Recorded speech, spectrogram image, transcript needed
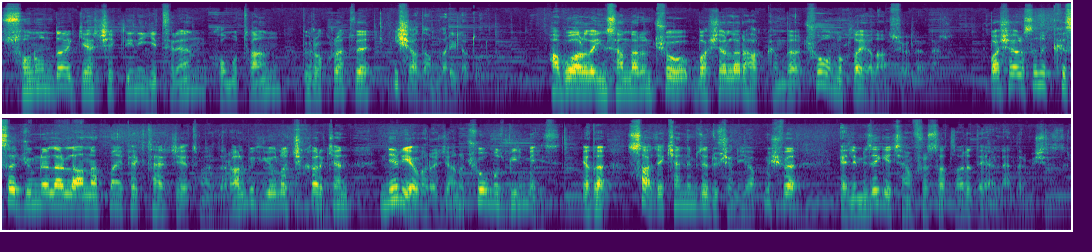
sonunda gerçekliğini yitiren komutan, bürokrat ve iş adamlarıyla dolu. Ha bu arada insanların çoğu başarıları hakkında çoğunlukla yalan söylerler. Başarısını kısa cümlelerle anlatmayı pek tercih etmezler. Halbuki yola çıkarken nereye varacağını çoğumuz bilmeyiz. Ya da sadece kendimize düşeni yapmış ve elimize geçen fırsatları değerlendirmişizdir.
